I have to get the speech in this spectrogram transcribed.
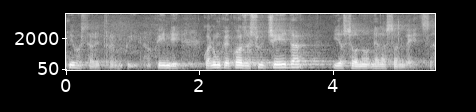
Devo stare tranquillo. Quindi qualunque cosa succeda, io sono nella salvezza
